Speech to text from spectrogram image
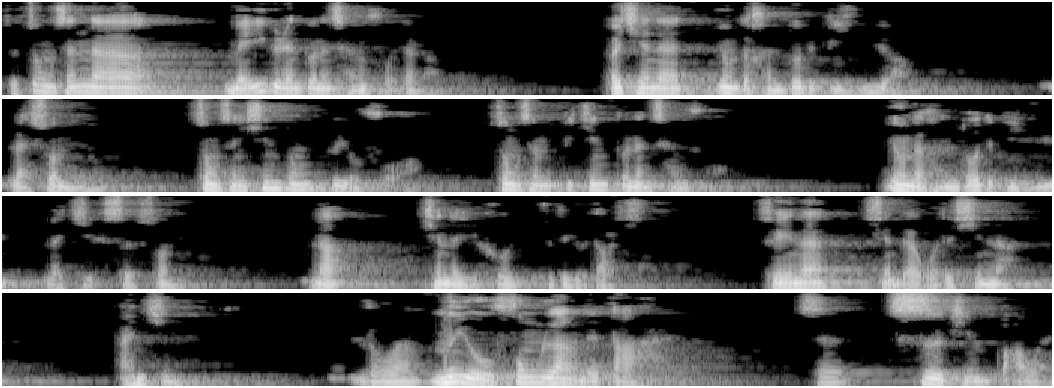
这众生呢，每一个人都能成佛的了，而且呢，用的很多的比喻啊，来说明众生心中都有佛，众生毕竟都能成佛，用了很多的比喻来解释说明，那听了以后觉得有道理，所以呢，现在我的心呢。安静，如啊没有风浪的大海，是四平八稳、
